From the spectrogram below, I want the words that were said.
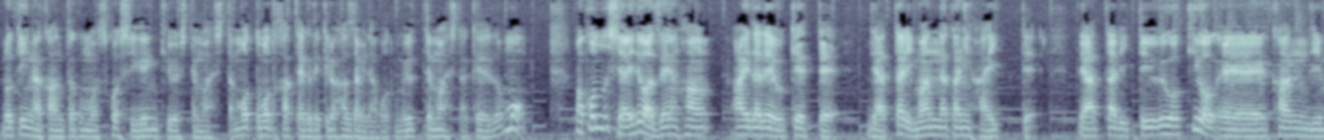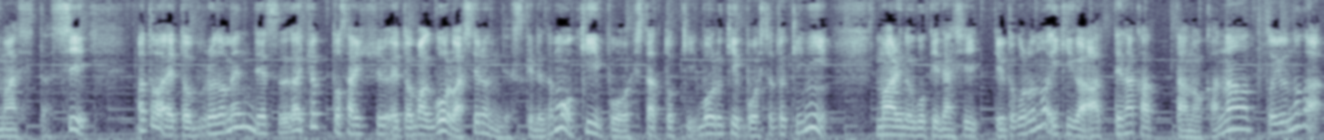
ロティーナ監督も少し言及してました。もっともっと活躍できるはずだみたいなことも言ってましたけれども、まあ、今度試合では前半、間で受けて、であったり、真ん中に入って、であったりっていう動きを、えー感じましたし、あとは、えっと、ブルーノ・メンデスがちょっと最終、えっと、まあ、ゴールはしてるんですけれども、キープをしたとき、ボールキープをしたときに、周りの動き出しっていうところの息が合ってなかったのかな、というのが、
